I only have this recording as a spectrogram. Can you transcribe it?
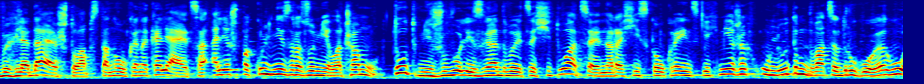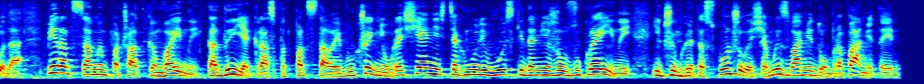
Выглядае, што абстаноўка накаляецца, але ж пакуль не зразумела чаму. Тут міжволі згадваецца сітуацыя на расійска-украінскіх межах у лютым 22 года перад самым пачаткам вайны. Тады якраз пад падставай вучэнняў расіяне сцягнулі войскі да межаў з Украінай і чым гэта скончылася мы з вами добра памятаем.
